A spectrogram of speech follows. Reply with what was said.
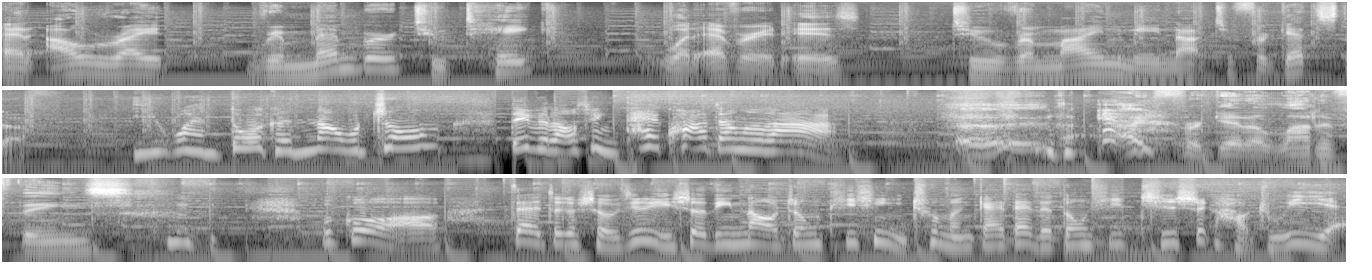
and I'll write remember to take whatever it is to remind me not to forget stuff. 一万多个闹钟。 David 老师，你太夸张了啦！I forget a lot of things 不过，在这个手机里设定闹钟，提醒你出门该带的东西，其实是个好主意耶。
